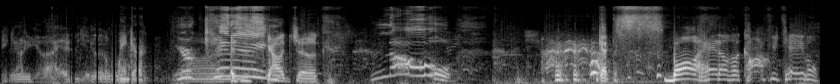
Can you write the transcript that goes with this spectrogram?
Peek out your head, you little wanker. You're Uh, kidding! It's a scout joke. No! Got the small head of a coffee table.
